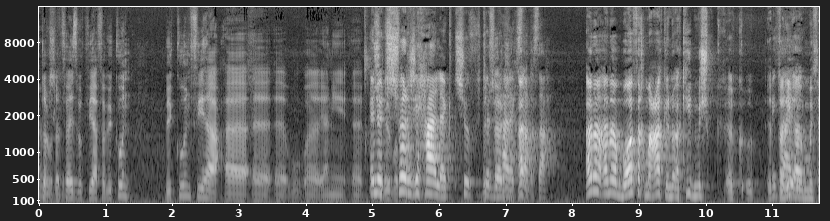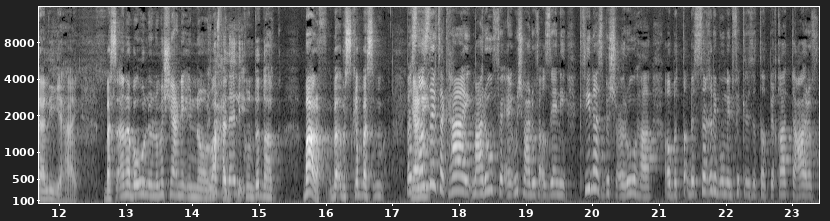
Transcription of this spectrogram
بتربط مشكلة. الفيسبوك فيها فبيكون بيكون فيها آه، آه، آه، آه، يعني آه، إنه تفرجي. حالك تشوف تفرجي حالك. صح صح أنا أنا بوافق معك إنه أكيد مش الطريقة مثالية هاي بس أنا بقول إنه مش يعني إنه الواحد. يكون ضدها بعرف بس بس بس يعني نظرتك هاي معروفة يعني مش معروفة قصدي يعني كثير ناس بيشعروها أو بيستغربوا من فكرة التطبيقات التعارف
